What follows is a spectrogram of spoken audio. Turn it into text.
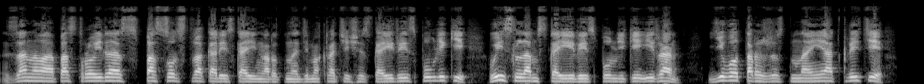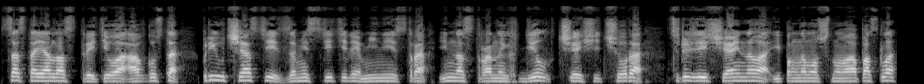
Заново построилось посольство Корейской Народно-Демократической Республики в Исламской Республике Иран. Его торжественное открытие состоялось 3 августа при участии заместителя министра иностранных дел Чехи Чора, чрезвычайного и полномочного посла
